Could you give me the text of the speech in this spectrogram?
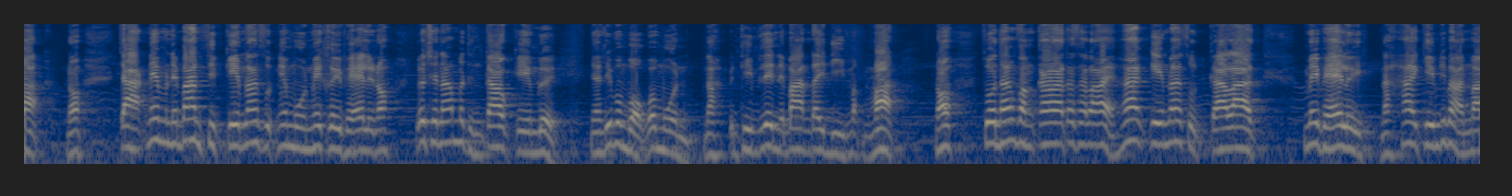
มากๆเนาะจากเนี่ยมันในบ้าน 10 เกมล่าสุดเนี่ยมูลไม่เคยแพ้เลยเนาะแล้วชนะมาถึง 9 เกมเลย อย่างที่ผมบอกว่ามูลนะเป็นทีมที่เล่นในบ้านได้ดีมากๆเนาะส่วนทางฝั่งกาลาตาสลาย 5 เกมล่าสุดกาลาไม่แพ้เลยนะห้าเกมที่ผ่านมา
